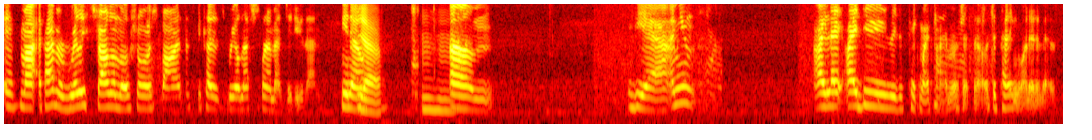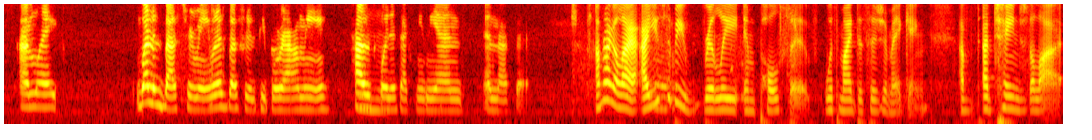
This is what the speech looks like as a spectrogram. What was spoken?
if my if I have a really strong emotional response, it's because it's real, and that's just what I'm meant to do. Then, you know. Yeah. Mm-hmm. Um. Yeah, I mean, I I do usually just take my time with it though, depending on what it is. I'm like, what is best for me? What is best for the people around me? How mm-hmm. is going to affect me in the end? And that's it. I'm not gonna lie. I used to be really impulsive with my decision making. I've I've changed a lot,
